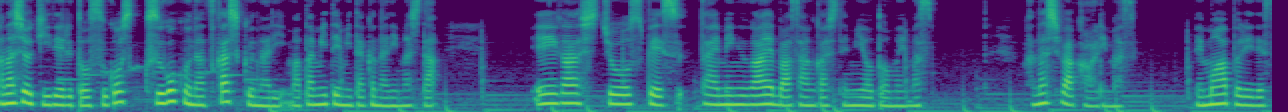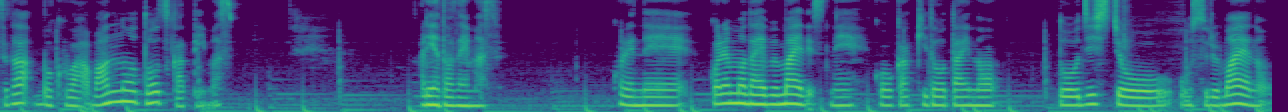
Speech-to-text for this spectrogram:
話を聞いているとすごすごく懐かしくなり、また見てみたくなりました。映画視聴スペース、タイミングが合えば参加してみようと思います。話は変わります。メモアプリですが、僕はワンノートを使っています。ありがとうございます。これね、これもだいぶ前ですね。広角機動隊の同時視聴をする前の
